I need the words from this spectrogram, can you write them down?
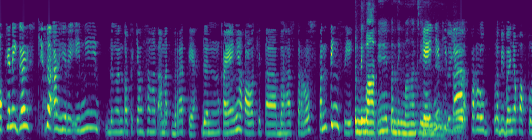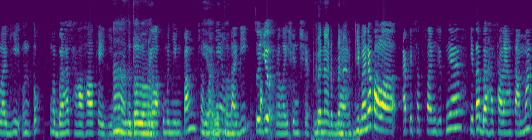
Oke nih guys, kita akhiri ini dengan topik yang sangat amat berat ya. Dan kayaknya kalau kita bahas terus, penting sih. penting banget Eh penting banget sih. Kayaknya Dan- kita perlu lebih banyak waktu lagi untuk ngebahas hal-hal kayak gini. Ah betul banget. Perilaku menyimpang, contohnya yang betul. tadi Setuju. toxic relationship. Benar, benar. Nah, gimana kalau episode selanjutnya kita bahas hal yang sama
